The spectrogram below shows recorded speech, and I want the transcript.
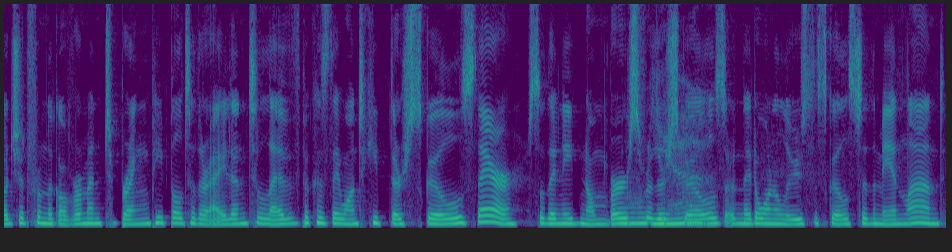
budget from the government to bring people to their island to live because they want to keep their schools there. So, they need numbers Oh, for their yeah. schools, and they don't want to lose the schools to the mainland.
